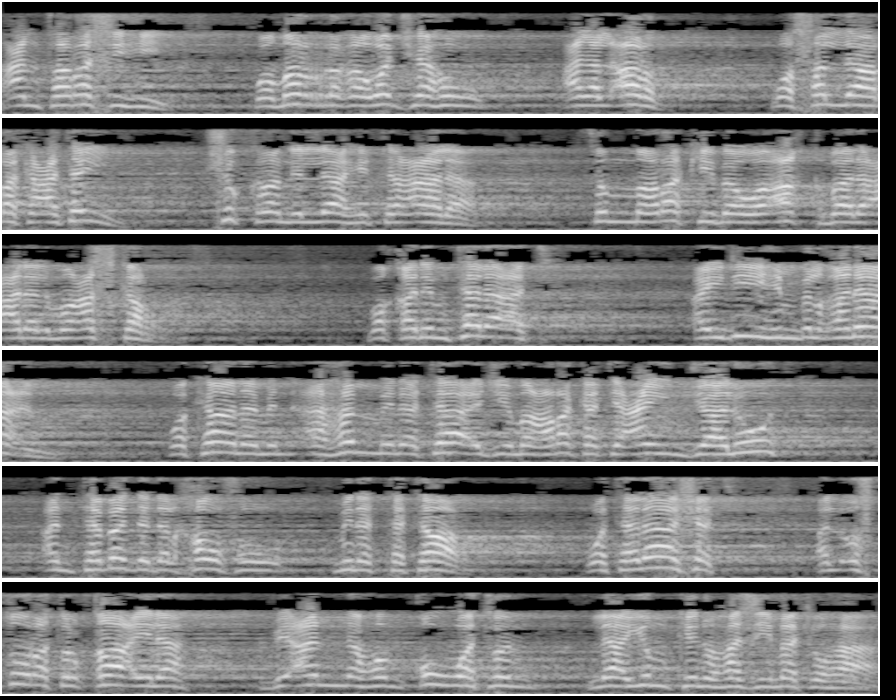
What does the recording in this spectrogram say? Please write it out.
عن فرسه ومرغ وجهه على الأرض وصلى ركعتين شكرا لله تعالى ثم ركب وأقبل على المعسكر. وقد امتلأت أيديهم بالغنائم وكان من أهم نتائج معركة عين جالوت أن تبدد الخوف من التتار وتلاشت الأسطورة القائلة بأنهم قوة لا يمكن هزيمتها.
